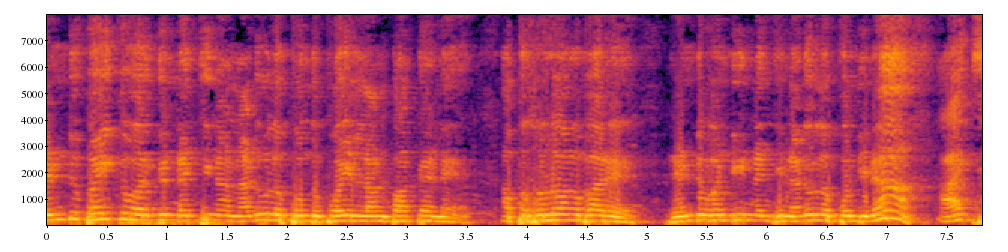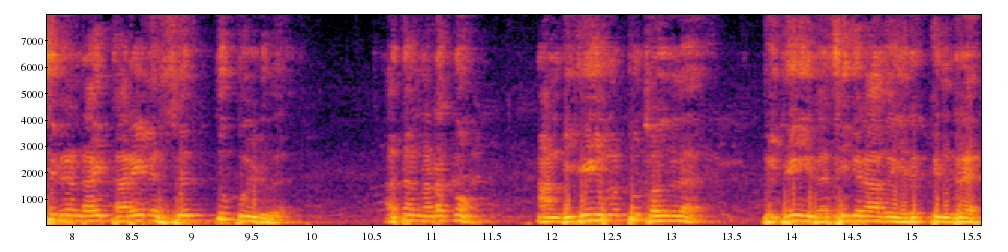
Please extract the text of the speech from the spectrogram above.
ரெண்டு பைக்கு வருதுன்னு நினச்சி நான் நடுவுல பூந்து போயிடலான்னு பார்த்தேன்னு. அப்ப சொல்லுவாங்க பாரு ரெண்டு வண்டின்னு நினச்சி நடுவுல பூந்தினா ஆக்சிடென்ட் ஆகி தரையில செத்து போயிடுவேன். அதுதான் நடக்கும். நான் விஜய் மட்டும் சொல்லலை. விஜய் ரசிகராக இருக்கின்ற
